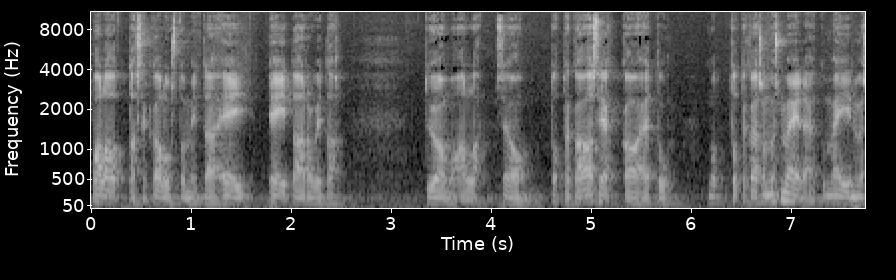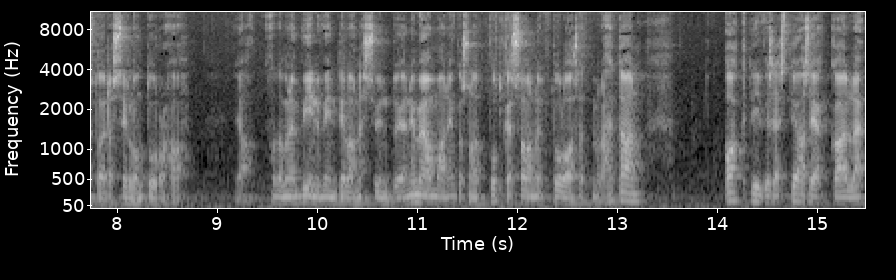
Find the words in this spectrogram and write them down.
palauttaa se kalusto, mitä ei, ei tarvita työmaalla. Se on totta kai asiakkaan etu, mutta totta kai se on myös meidän etu. Me ei investoida silloin turhaa. Ja on tämmöinen win-win tilanne syntyy. Ja nimenomaan, niin kuin sanoit, putkessa on nyt tulos, että me lähdetään aktiivisesti asiakkaille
